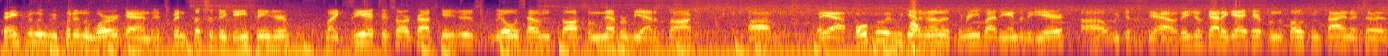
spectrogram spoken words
thankfully we put in the work and it's been such a big game changer. Like ZXXR crash cages, we always have them in stock, they'll never be out of stock. Um, but yeah, hopefully we get another three by the end of the year. Uh, we just yeah, they just gotta get here from the boats in China because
